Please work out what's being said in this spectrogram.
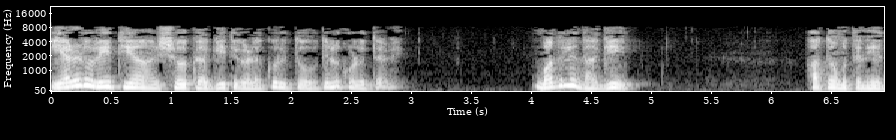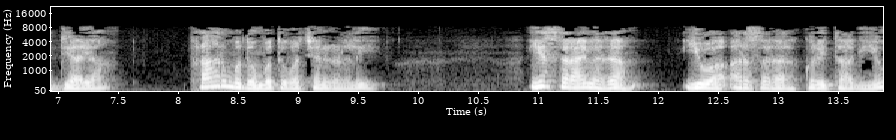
ಎರಡು ರೀತಿಯ ಶೋಕ ಗೀತೆಗಳ ಕುರಿತು ತಿಳಿದುಕೊಳ್ಳುತ್ತೇವೆ ಮೊದಲನೇದಾಗಿ, ಹತ್ತೊಂಬತ್ತನೇ ಅಧ್ಯಾಯ, ಪ್ರಾರಂಭದ ಒಂಬತ್ತು ವಚನಗಳಲ್ಲಿ ಇಸ್ರಾಯೇಲರ ಯುವ ಅರಸರ ಕುರಿತಾಗಿಯೂ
